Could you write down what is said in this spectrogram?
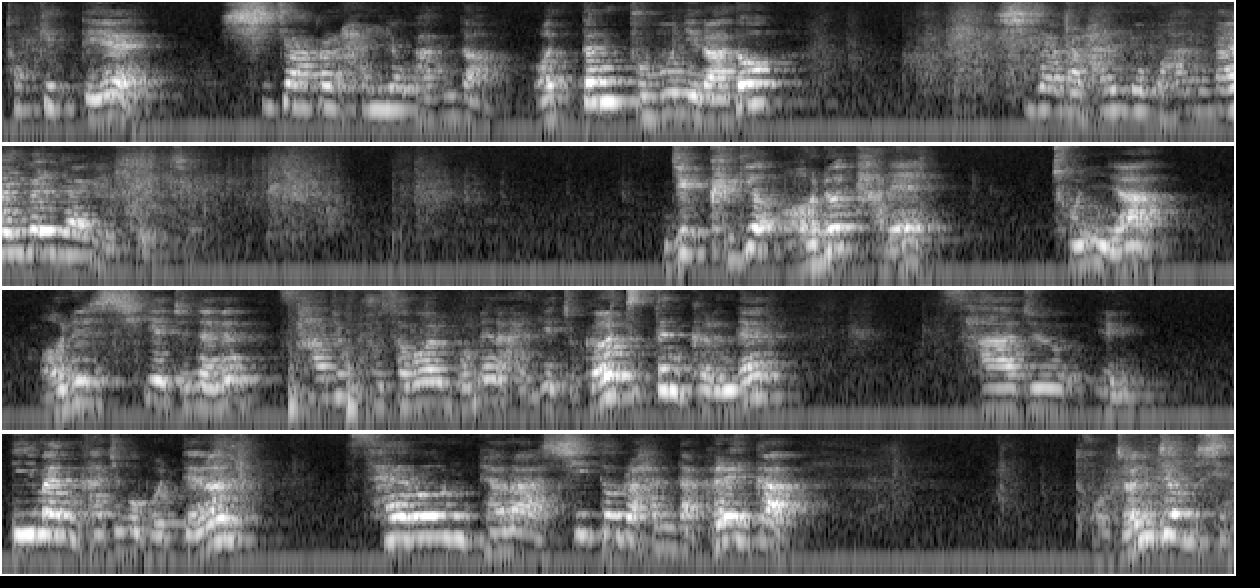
토끼띠에 시작을 하려고 한다. 어떤 부분이라도 시작을 하려고 한다. 이걸 이야기해 주겠죠. 이제 그게 어느 달에 좋냐 어느 시기에 좋냐면 사주 구성을 보면 알겠죠. 그 어쨌든 그런데 사주 띠만 가지고 볼 때는 새로운 변화 시도를 한다. 그러니까 도전정신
